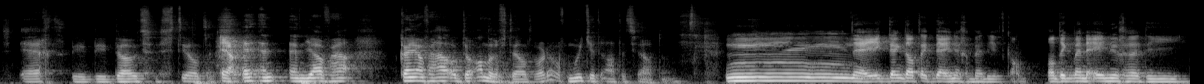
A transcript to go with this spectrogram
is echt die, die doodse stilte. Ja. En, en, en jouw verhaal, kan jouw verhaal ook door anderen verteld worden? Of moet je het altijd zelf doen? Mm, nee, ik denk dat ik de enige ben die het kan. Want ik ben de enige die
